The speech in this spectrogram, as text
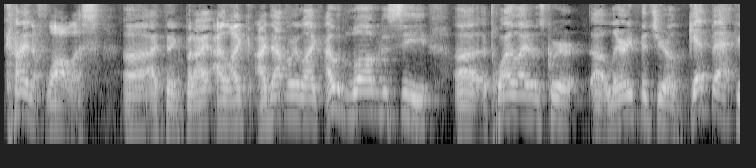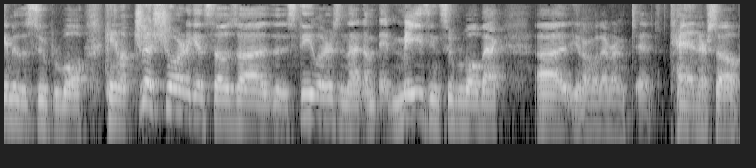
kind of flawless, uh, I think. But I, I like, I definitely like, I would love to see uh, a twilight of his career, uh, Larry Fitzgerald get back into the Super Bowl. Came up just short against those uh, Steelers and that amazing Super Bowl back. Uh, you know, whatever, in t- 10 or so.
